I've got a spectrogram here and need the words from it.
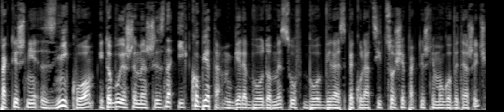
praktycznie znikło i to był jeszcze mężczyzna i kobieta. Wiele było domysłów, było wiele spekulacji, co się praktycznie mogło wydarzyć,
